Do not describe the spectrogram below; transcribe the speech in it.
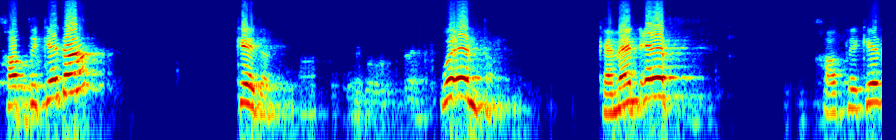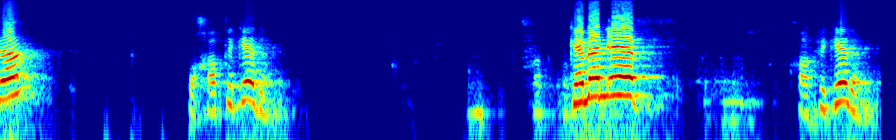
خط كده كده. و enter كمان F خط كده وخط كده. كمان اف خط كده.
